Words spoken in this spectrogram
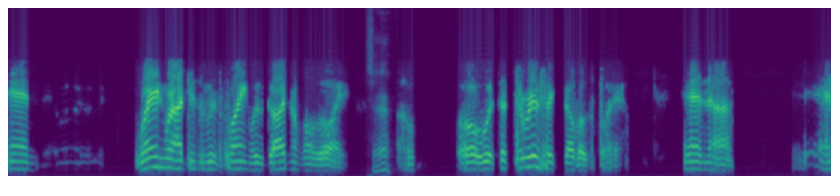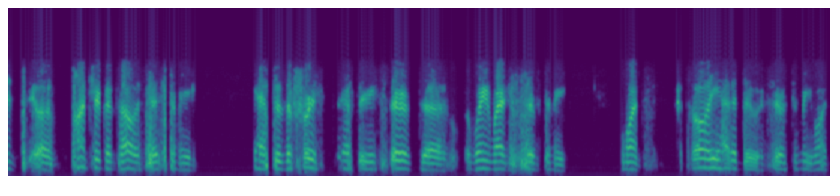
And Wayne Rogers was playing with Gardnar Mulloy, Sure. oh, who was a terrific doubles player. And uh, and uh, Pancho Gonzalez says to me after the first after he served uh, Wayne Rogers served to me once. That's all he had to do is serve to me once.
